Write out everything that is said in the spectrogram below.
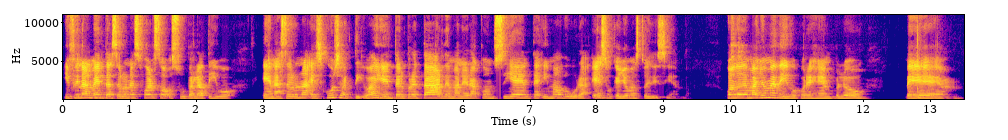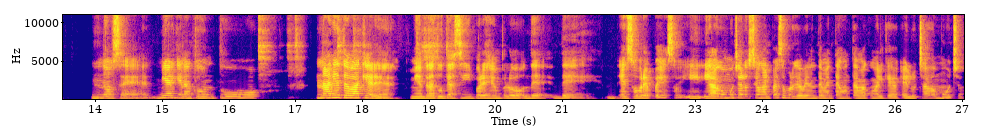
Y finalmente, hacer un esfuerzo superlativo en hacer una escucha activa y interpretar de manera consciente y madura eso que yo me estoy diciendo. Cuando además yo me digo, por ejemplo, eh, no sé, mierda, tú, tú, nadie te va a querer mientras tú te así, por ejemplo, de, de en sobrepeso. Y, hago mucha alusión al peso porque evidentemente es un tema con el que he luchado mucho.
